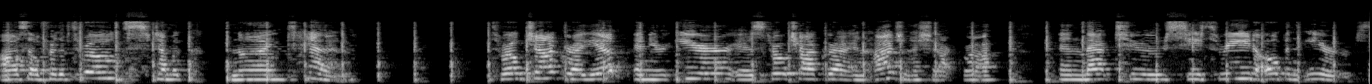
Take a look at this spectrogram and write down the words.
Also for the throat, stomach 9, 10 throat chakra, yep, and your ear is throat chakra and ajna chakra, and back to C3 to open the ears.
